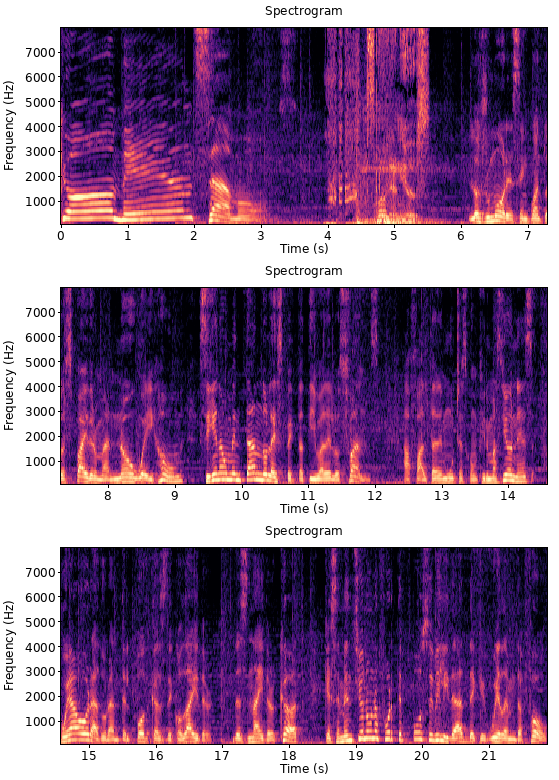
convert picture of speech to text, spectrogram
comenzamos. Spoiler News. Los rumores en cuanto a Spider-Man No Way Home siguen aumentando la expectativa de los fans. A falta de muchas confirmaciones, fue ahora durante el podcast de Collider, The Snyder Cut, que se menciona una fuerte posibilidad de que Willem Dafoe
